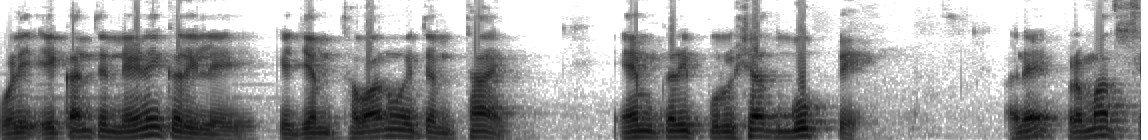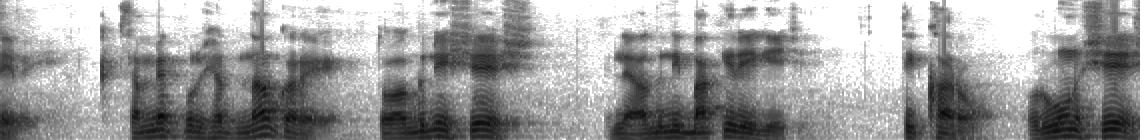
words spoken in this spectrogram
વળી એકાંતે નિર્ણય કરી લે કે જેમ થવાનું હોય તેમ થાય, એમ કરી પુરુષાર્થ ગોપે અને પ્રમાદ સેવે. સમ્યક પુરુષાર્થ ન કરે તો અગ્નિ શેષ, એટલે અગ્નિ બાકી રહી ગઈ છે. તિખારો, ઋણ શેષ,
